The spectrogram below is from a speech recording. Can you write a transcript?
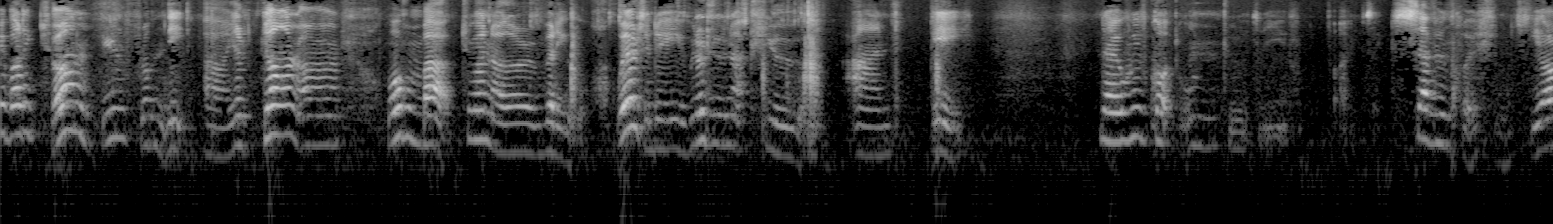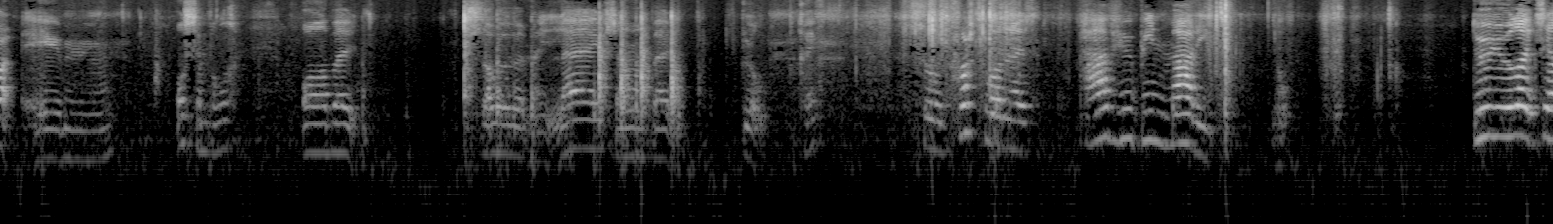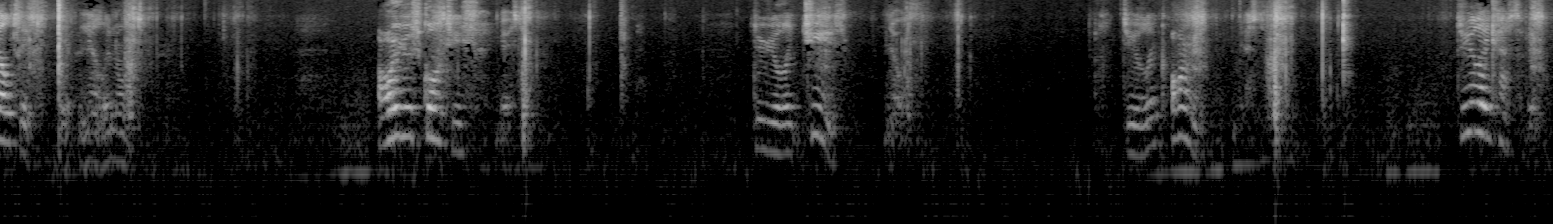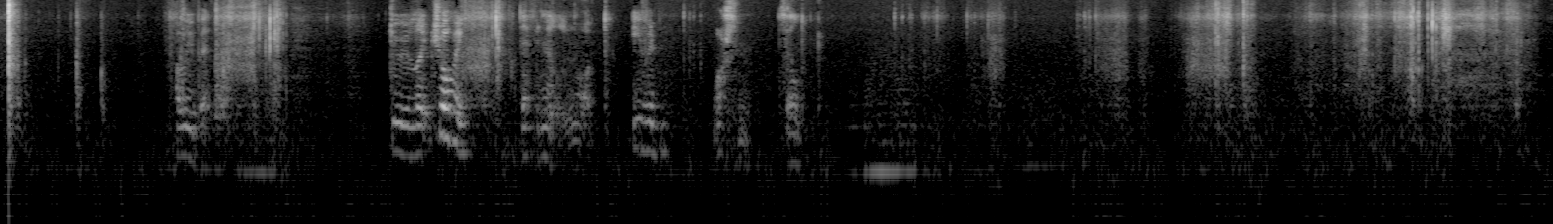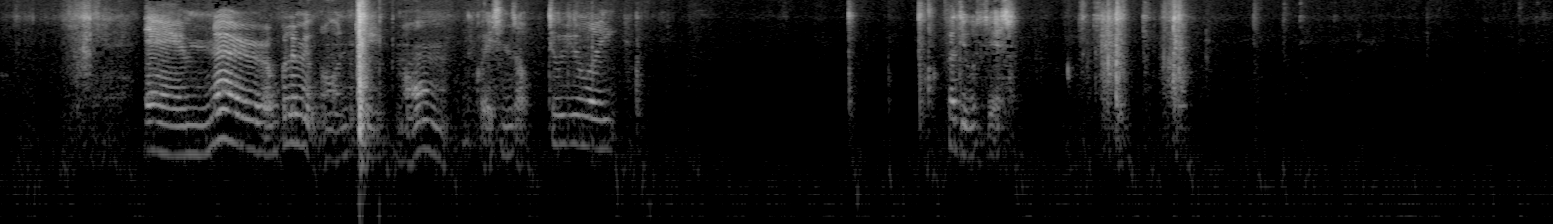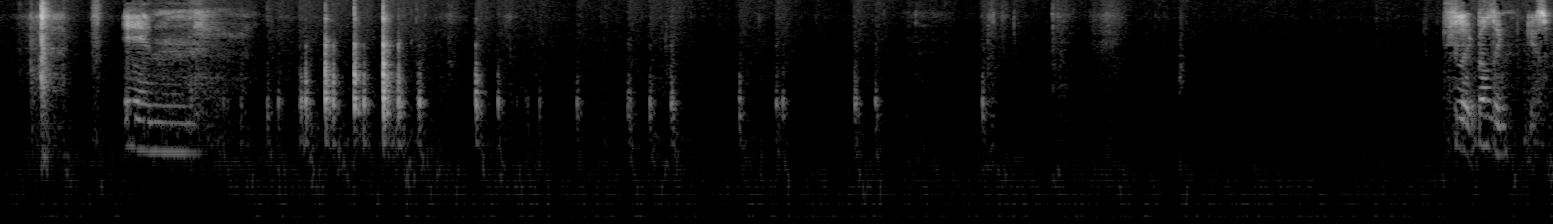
everybody, John here from the Iron John. Welcome back to another video, where today we're doing a Q and A. Now we've got one, two, three, four, five, six, seven questions here. Um, all simple, all about some about my life, some about school. Okay. So the first one is, have you been married? Do you like Celtic? Definitely not. Are you Scottish? Yes. Do you like cheese? No. Do you like army? Yes. Do you like Catherine? A wee bit. Do you like shopping? Definitely not. Even worse than Celtic. Um, now I'm gonna make my own tape, my own questions up. Do you like videos? Yes. Um, do you like building? Yes.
